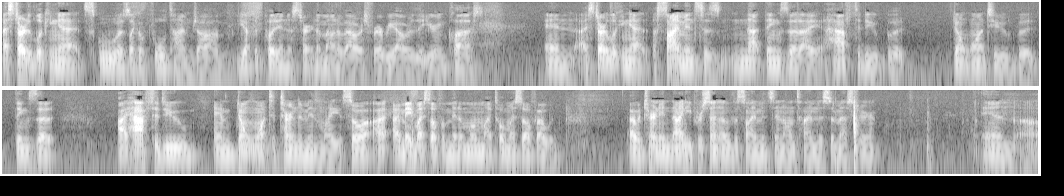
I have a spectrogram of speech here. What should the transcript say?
I started looking at school as like a full time job. You have to put in a certain amount of hours for every hour that you're in class and I start looking at assignments as not things that I have to do but don't want to, but things that I have to do and don't want to turn them in late. So I, I made myself a minimum. I told myself I would I would turn in ninety percent of assignments in on time this semester, and uh,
